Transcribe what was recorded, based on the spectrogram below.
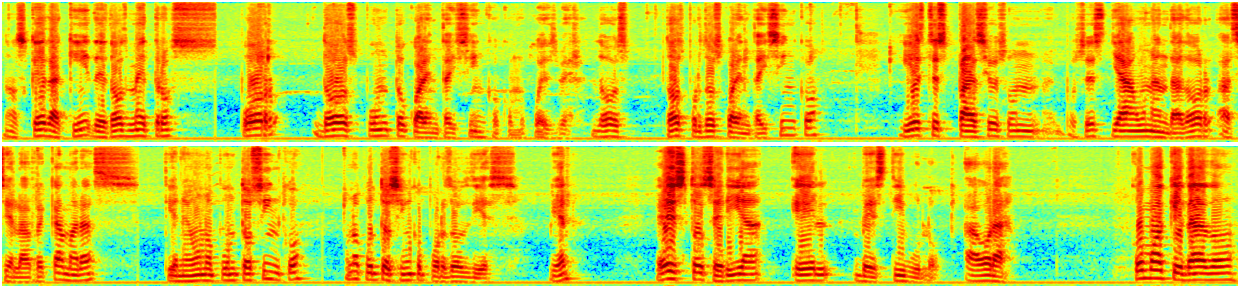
nos queda aquí de 2 metros por 2.45 como puedes ver. 2, 2 por 2.45 y este espacio es un pues es ya un andador hacia las recámaras. Tiene 1.5 1.5 por 2.10 bien. Esto sería el vestíbulo. Ahora cómo ha quedado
